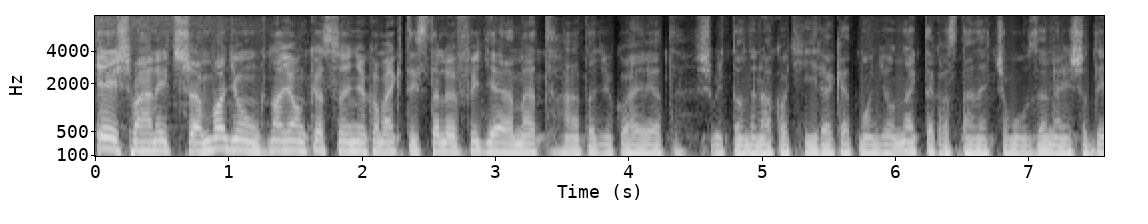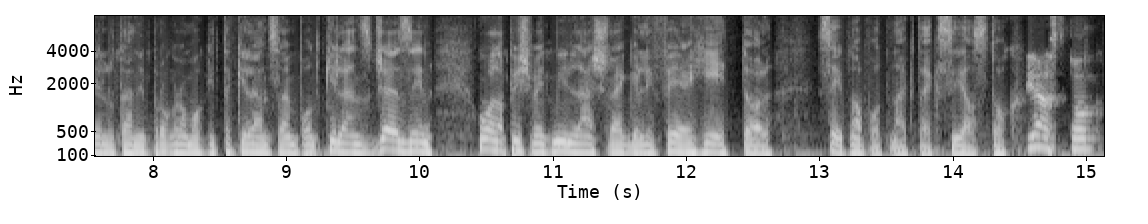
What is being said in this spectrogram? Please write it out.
És már itt sem vagyunk, nagyon köszönjük a megtisztelő figyelmet, átadjuk a helyet Schmidt Andinak, hogy híreket mondjon nektek, aztán egy csomó zene és a délutáni programok itt a 90.9 Jazzin. Holnap ismét millás reggeli fél héttől. Szép napot nektek, sziasztok! Sziasztok!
